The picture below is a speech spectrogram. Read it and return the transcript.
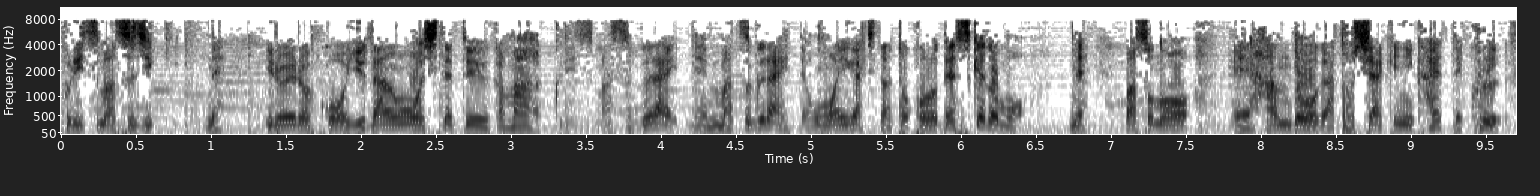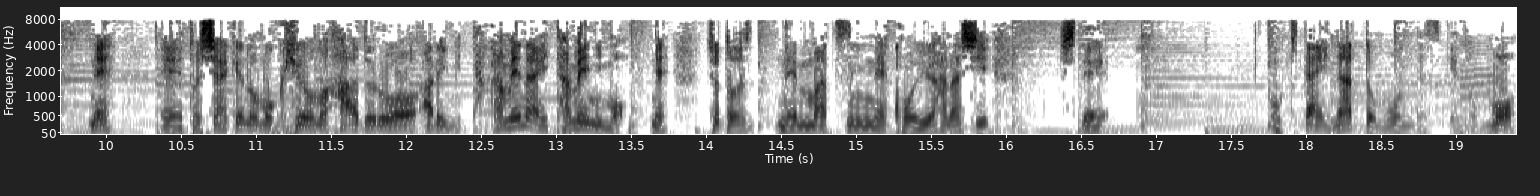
クリスマス時期、ね、いろいろこう油断をしてというか、まあクリスマスぐらい、年末ぐらいって思いがちなところですけども、ね、まあその、えー、反動が年明けに帰ってくる、ね、えー、年明けの目標のハードルをある意味高めないためにも、ね、ちょっと年末にね、こういう話しておきたいなと思うんですけども、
